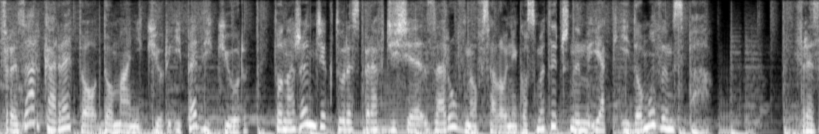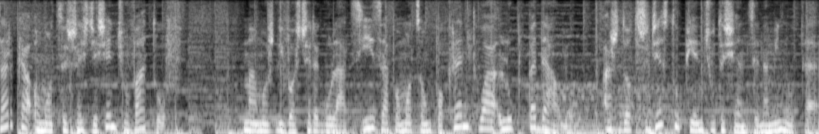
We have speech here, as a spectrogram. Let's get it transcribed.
Frezarka Reto do manicure i pedicure to narzędzie, które sprawdzi się zarówno w salonie kosmetycznym, jak i domowym spa. Frezarka o mocy 60 W ma możliwość regulacji za pomocą pokrętła lub pedału aż do 35 tysięcy na minutę.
